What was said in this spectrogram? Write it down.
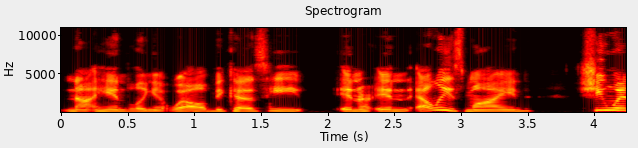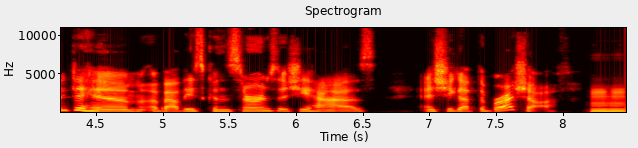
not handling it well because he, in in Ellie's mind, she went to him about these concerns that she has and she got the brush off. hmm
